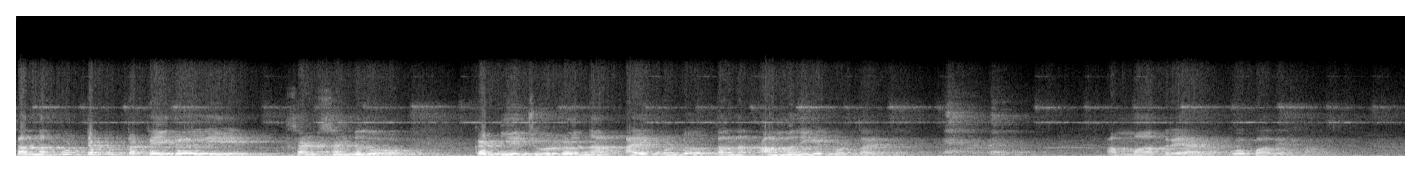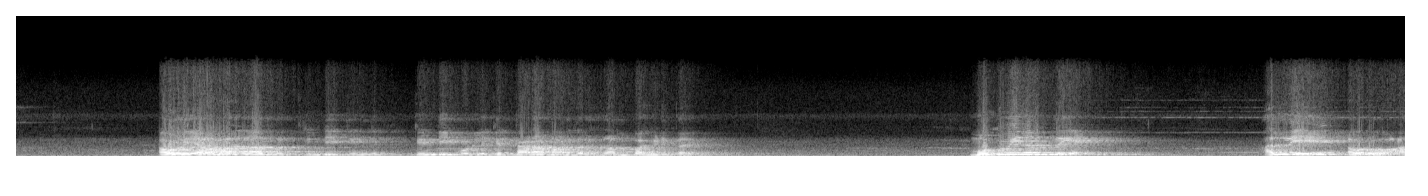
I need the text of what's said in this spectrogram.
ತನ್ನ ಪುಟ್ಟ ಪುಟ್ಟ ಕೈಗಳಲ್ಲಿ ಸಣ್ಣ ಸಣ್ಣದು ಕಡ್ಡಿಯ ಚೂರುಗಳನ್ನು ಆಯ್ಕೊಂಡು ತನ್ನ ಅಮ್ಮನಿಗೆ ಕೊಡ್ತಾ ಇದ್ದ. ಅಮ್ಮ ಅಂದರೆ ಯಾರು? ಗೋಪಾಲಮ್ಮ ಅವಳು ಯಾವಾಗಾದರೂ ತಿಂಡಿ ತಿಂಡಿ ತಿಂಡಿ ಕೊಡ್ಲಿಕ್ಕೆ ತಡ ಮಾಡಿದ್ರೆ ರಂಪ ಹಿಡಿತಾ ಇದ್ದ. ಮಗುವಿನಂತೆಯೇ ಅಲ್ಲಿ ಅವರು ಆ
